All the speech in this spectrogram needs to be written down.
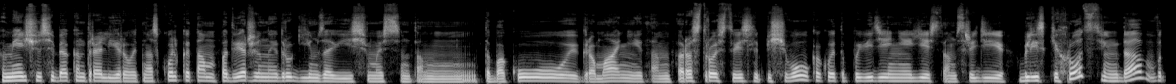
умеющие себя контролировать, насколько там подвержены другим зависимостям, там, табаку, игромании, там, расстройства, если пищевого какое-то поведение есть там среди близких родственников, да, вот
